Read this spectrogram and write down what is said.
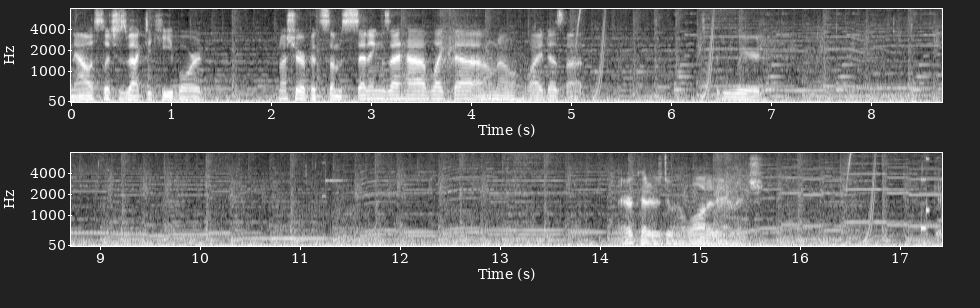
Now it switches back to keyboard. I'm not sure if it's some settings I have like that. I don't know why it does that. Pretty weird. Air Cutter is doing a lot of damage. Okay,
